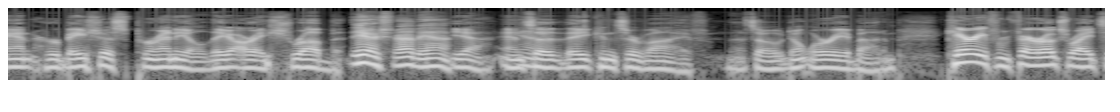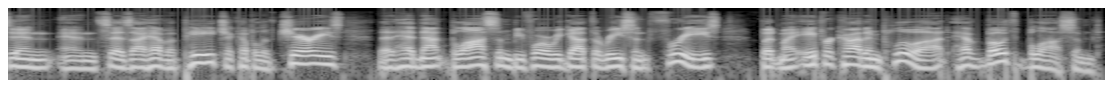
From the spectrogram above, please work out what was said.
an herbaceous perennial. They are a shrub. They are shrub, yeah. Yeah, and Yeah. so they can survive. So don't worry about them. Carrie from Fair Oaks writes in and says, I have a peach, a couple of cherries that had not blossomed before we got the recent freeze, but my apricot and pluot have both blossomed.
